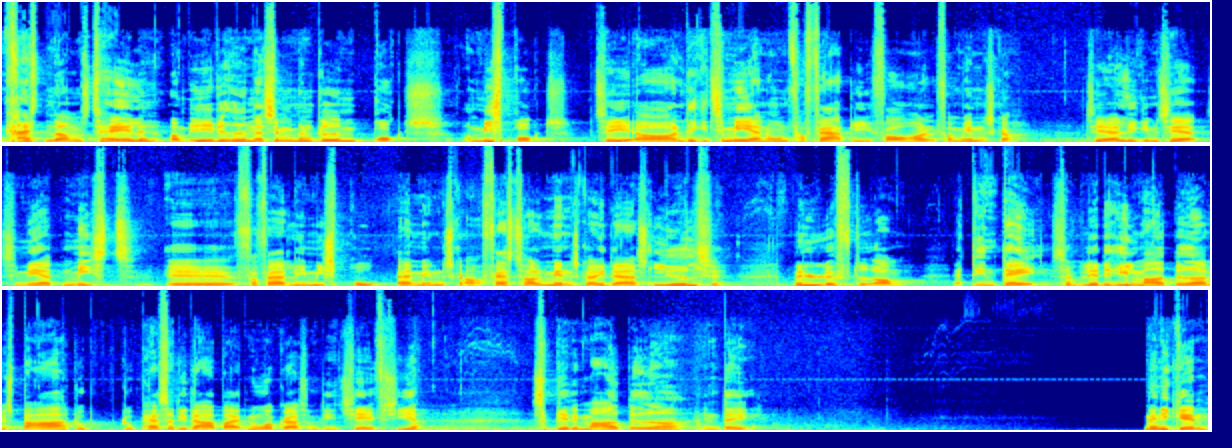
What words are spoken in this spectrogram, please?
Kristendommens tale om evigheden er simpelthen blevet brugt og misbrugt til at legitimere nogle forfærdelige forhold for mennesker. Til at legitimere den mest øh, forfærdelige misbrug af mennesker og fastholde mennesker i deres lidelse med løftet om, at det en dag, så bliver det hele meget bedre. Hvis bare du, du passer dit arbejde nu og gør, som din chef siger, så bliver det meget bedre en dag. Men igen,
